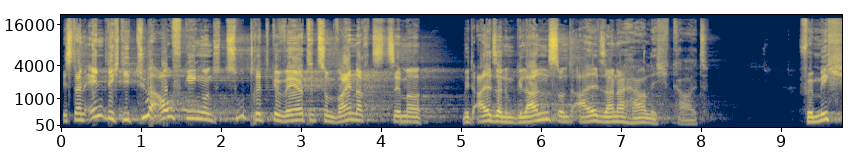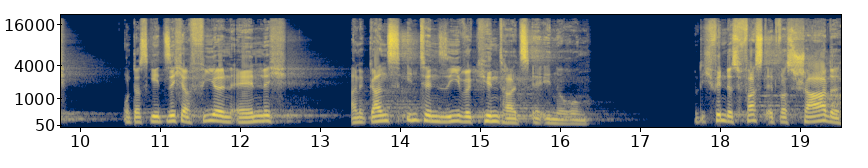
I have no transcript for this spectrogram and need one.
bis dann endlich die Tür aufging und Zutritt gewährte zum Weihnachtszimmer mit all seinem Glanz und all seiner Herrlichkeit. Für mich, und das geht sicher vielen ähnlich, eine ganz intensive Kindheitserinnerung. Und ich finde es fast etwas schade,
